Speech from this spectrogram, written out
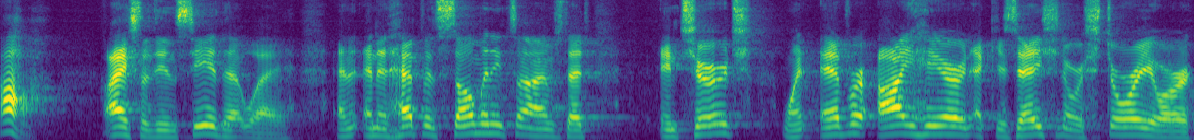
ah, oh, I actually didn't see it that way. And, and it happens so many times that in church, whenever I hear an accusation or a story or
